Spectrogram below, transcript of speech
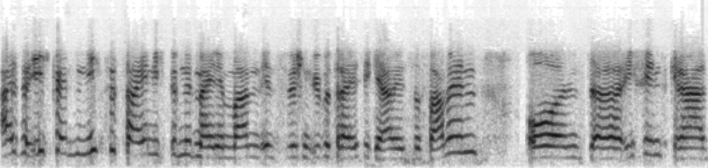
Also ich könnte nicht verzeihen, ich bin mit meinem Mann inzwischen über 30 Jahre zusammen und äh, ich finde gerade,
